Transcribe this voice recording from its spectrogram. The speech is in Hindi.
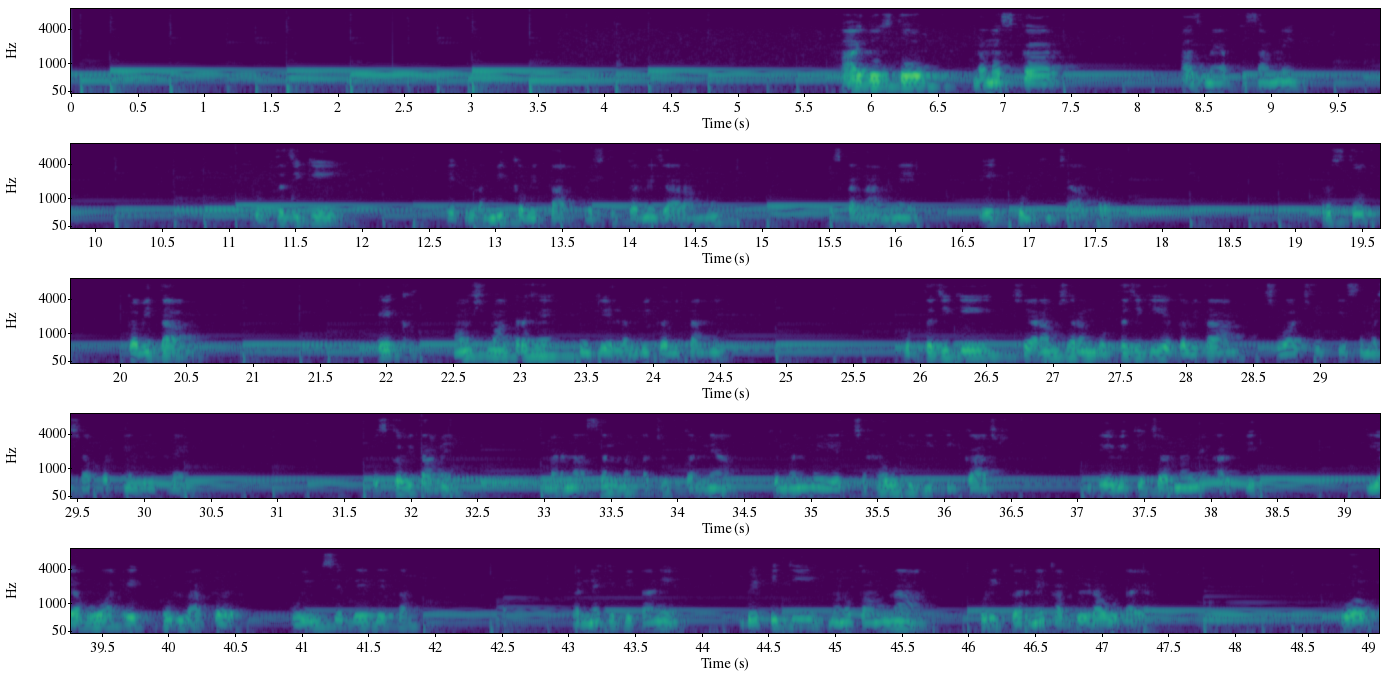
हाय दोस्तों, नमस्कार। आज मैं आपके सामने गुप्ता जी की एक लंबी कविता प्रस्तुत करने जा रहा हूँ। उसका नाम है एक फूल की चाह प्रस्तुत कविता एक अंश मात्र है, क्योंकि लंबी कविता है। गुप्ता जी की श्याराम शरण गुप्ता जी की यह कविता छुआछूत की समस्या पर केंद्रित है। उस कविता में मरणासन्न अच्युत कन्या के मन में यह चाह उठी थी कि काश देवी के चरणों में अर्पित किया हुआ एक फूल लाकर कोई उसे दे देता। कन्या के पिता ने बेटी की मनोकामना पूरी करने का बेड़ा उठाया। वह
